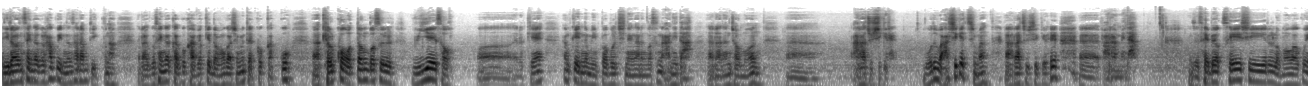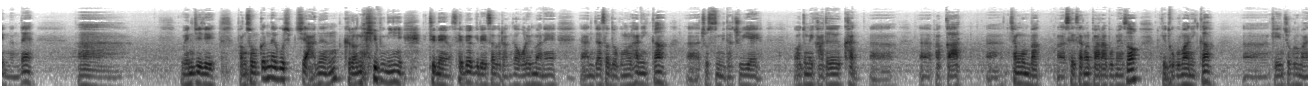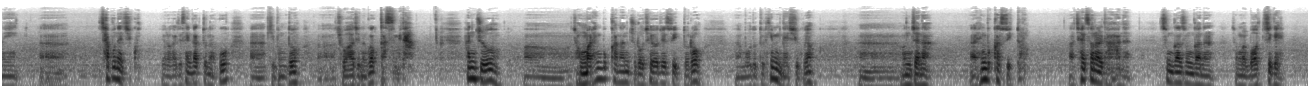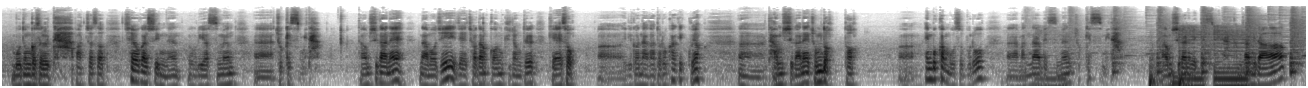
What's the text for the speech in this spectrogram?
이런 생각을 하고 있는 사람도 있구나라고 생각하고 가볍게 넘어가시면 될 것 같고 아, 결코 어떤 것을 위해서 어, 이렇게 함께 있는 민법을 진행하는 것은 아니다라는 점은 알아주시기를 모두 아시겠지만 알아주시기를 바랍니다. 이제 새벽 3시를 넘어가고 있는데 아, 왠지 방송 끝내고 싶지 않은 그런 기분이 드네요. 새벽이라서 그런가 오랜만에 앉아서 녹음을 하니까 아, 좋습니다. 주위에 어둠이 가득한 아, 아, 바깥 아, 창문 밖 아, 세상을 바라보면서 이렇게 녹음하니까 아, 개인적으로 많이 아, 차분해지고 여러 가지 생각도 나고 아, 기분도 어, 좋아지는 것 같습니다. 한주 어, 정말 행복한 한 주로 채워질 수 있도록 어, 모두들 힘내시고요. 어, 언제나 어, 행복할 수 있도록 어, 최선을 다하는 순간순간을 정말 멋지게 모든 것을 다 바쳐서 채워갈 수 있는 우리였으면 어, 좋겠습니다. 다음 시간에 나머지 이제 저당권 규정들 계속 어, 읽어 나가도록 하겠고요. 어, 다음 시간에 좀더더 행복한 모습으로 만나 뵀으면 좋겠습니다. 다음 시간에 뵙겠습니다. 감사합니다.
